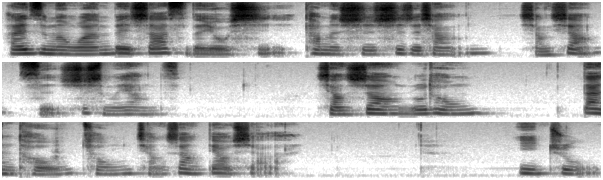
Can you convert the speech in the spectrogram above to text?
孩子们玩被杀死的游戏，他们是试着想想象死是什么样子，想象如同弹头从墙上掉下来。译注：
